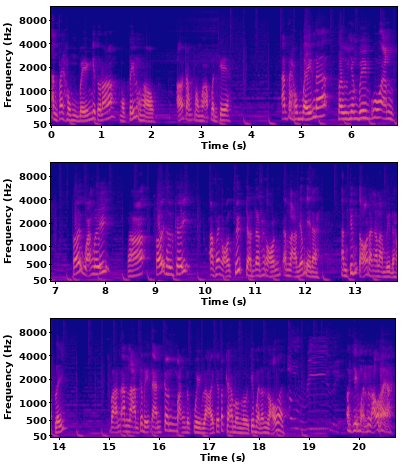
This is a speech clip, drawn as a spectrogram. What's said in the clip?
anh phải hùng biện với tụi nó một tiếng đồng hồ ở trong phòng họp bên kia. Anh phải hùng biện đó, từ nhân viên của anh tới quản lý, đó, tới thư ký anh phải ngồi thuyết trình anh phải ngồi anh làm giống vậy nè. Anh chứng tỏ rằng anh làm việc này hợp lý. Và anh anh làm cái việc này anh cân bằng được quyền lợi cho tất cả mọi người chứ mình anh lỗ thôi. Oh, chuyện mình anh lỗ thôi à.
